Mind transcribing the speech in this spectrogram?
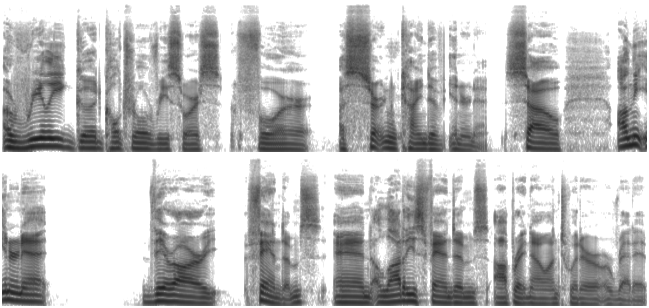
a really good cultural resource for a certain kind of internet. So, on the internet, there are fandoms, and a lot of these fandoms operate now on Twitter or Reddit.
